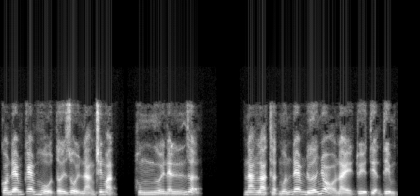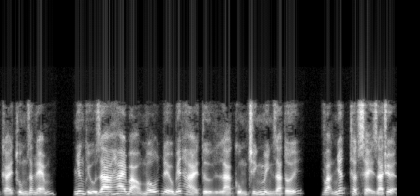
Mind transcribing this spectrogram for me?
còn đem kem hồ tới rồi nàng trên mặt, hùng người nén lớn giận. Nàng là thật muốn đem đứa nhỏ này tùy tiện tìm cái thùng rác ném, nhưng cửu ra hai bảo mẫu đều biết hài tử là cùng chính mình ra tới, vạn nhất thật xảy ra chuyện,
